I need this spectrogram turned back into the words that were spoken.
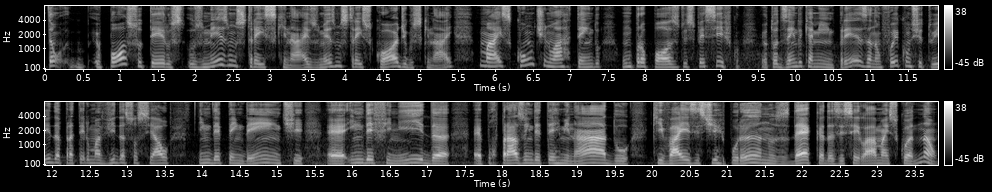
Então, eu posso ter os, os mesmos três KNAIs, os mesmos três códigos KNAI, mas continuar tendo um propósito específico. Eu estou dizendo que a minha empresa não foi constituída para ter uma vida social independente, é, indefinida, é, por prazo indeterminado, que vai existir por anos, décadas e sei lá mais quando. Não,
